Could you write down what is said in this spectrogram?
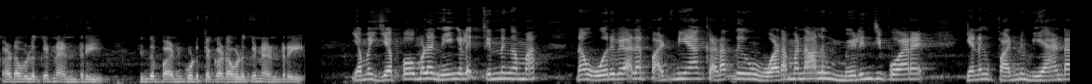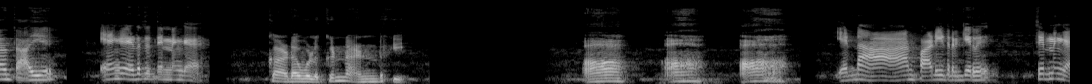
கடவுளுக்கு நன்றி. இந்த பண் கொடுத்த கடவுளுக்கு நன்றி. ஏம்மா எப்போவுமே நீங்களே தின்னுங்கம்மா. நான் ஒரு வேளை பட்னியாக கிடந்து உடம்புனாலும் மெலிஞ்சு போகிறேன் எனக்கு பண்ணு வேண்டாம் தாயே. ஏங்க எடுத்து தின்னுங்க. கடவுளுக்கு நன்றி. ஆ ஆ ஆ. என்ன ஆன் பாடிட்டு இருக்கிறது தின்னுங்க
